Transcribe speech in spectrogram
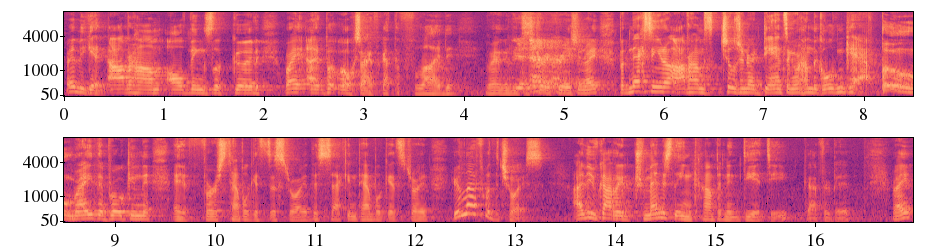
Right? They get Abraham. All things look good. Right? Uh, but oh, sorry, I forgot the flood. We're going to destroy creation, right? But next thing you know, Abraham's children are dancing around the golden calf. Boom! Right? The broken. And the first temple gets destroyed. The second temple gets destroyed. You're left with a choice. Either you've got a tremendously incompetent deity, God forbid, right?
